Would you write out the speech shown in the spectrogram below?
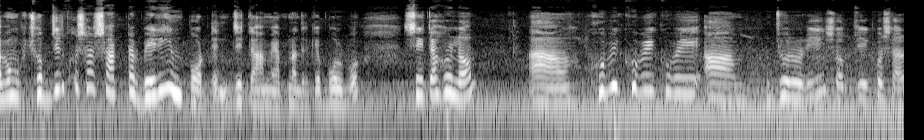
এবং সবজির খোসার সারটা ভেরি ইম্পর্টেন্ট যেটা আমি আপনাদেরকে বলব, সেটা হলো খুবই খুবই খুবই জরুরি সবজি খোসার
